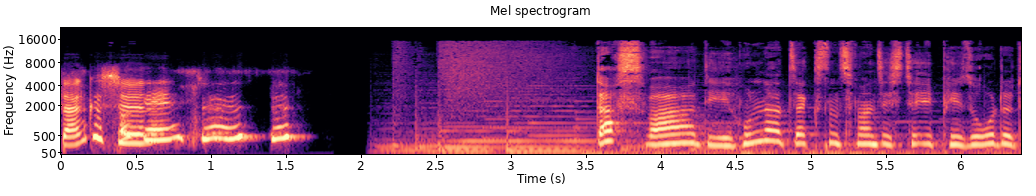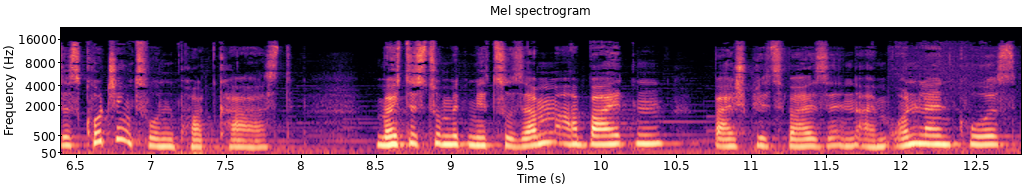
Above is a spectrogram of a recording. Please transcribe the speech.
Dankeschön. Okay, tschüss. tschüss. Das war die 126. Episode des Coaching Zonen Podcast. Möchtest du mit mir zusammenarbeiten, beispielsweise in einem Online-Kurs,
